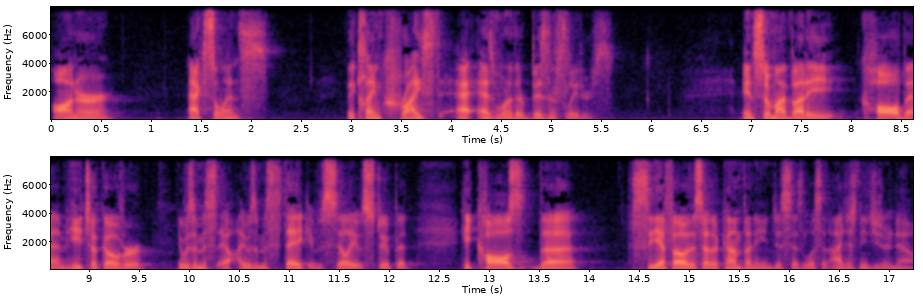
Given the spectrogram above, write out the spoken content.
honor, excellence. They claim Christ as one of their business leaders. And so my buddy called them. He took over. It was a, mis- it was a mistake. It was silly. It was stupid. He calls the CFO of this other company and just says, Listen, I just need you to know.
